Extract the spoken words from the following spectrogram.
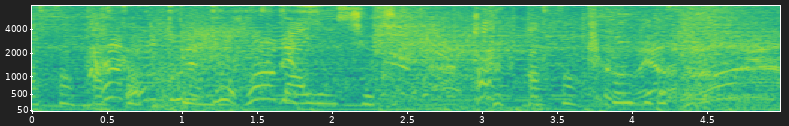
浅い浅い採用終了は浅い本気ですは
